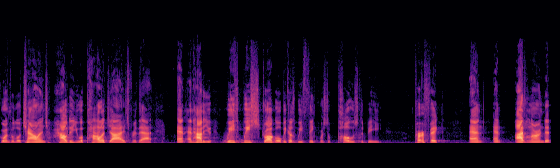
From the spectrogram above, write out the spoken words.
going through a little challenge. How do you apologize for that? And, and how do you, we, we struggle because we think we're supposed to be perfect. And, and I've learned that,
